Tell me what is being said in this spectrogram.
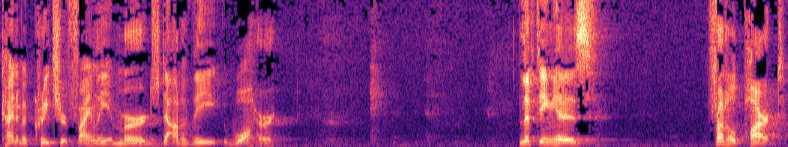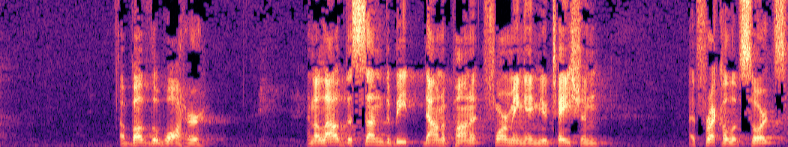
kind of a creature finally emerged out of the water, lifting his frontal part above the water and allowed the sun to beat down upon it, forming a mutation, a freckle of sorts.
